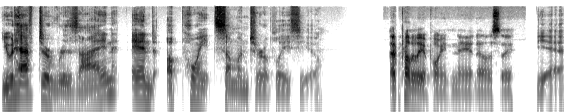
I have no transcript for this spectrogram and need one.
you would have to resign and appoint someone to replace you. I'd probably appoint Nate, honestly. Yeah.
